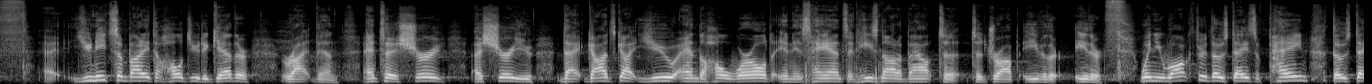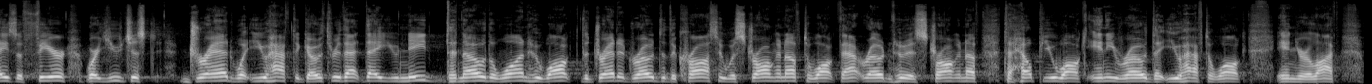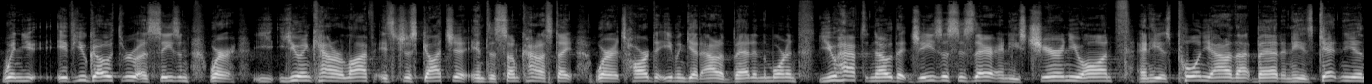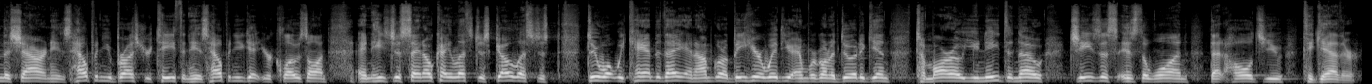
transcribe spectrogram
You need somebody to hold you together right then and to assure, assure you that God's got you and the whole world in His hands and He's not about to, to drop either, either. When you walk through those days of pain, those days of fear where you just dread what you have to go through that day, you need to know the one who walked the dreaded road to the cross, who was strong enough to walk that road and who is strong enough to help you walk any road that you have to walk in your life. When you, if you go through a season where you encounter life, it's just got you into some kind of state where it's hard to even get out of bed in the morning, you have to know that Jesus is there and He's cheering you on and He is pulling you out of that bed and He is getting you in the shower and He's helping you brush your teeth and He's helping you get your clothes on and He's just saying, okay, let's just go. Let's just do what we can today and I'm going to be here with you and we're going to do it again tomorrow. You need to know Jesus is the one that holds you together.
